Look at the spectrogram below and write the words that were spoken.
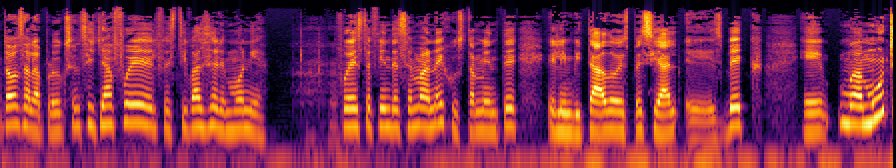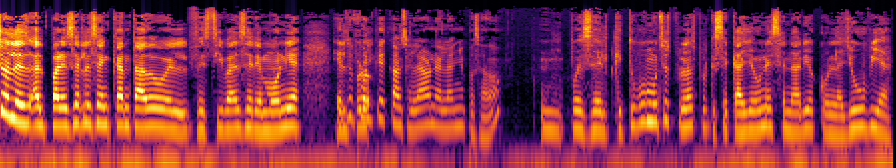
Preguntamos a la producción si ya fue el festival ceremonia. Fue este fin de semana y justamente el invitado especial es Beck. Eh, a muchos les, al parecer les ha encantado el festival ceremonia. El fue el que cancelaron el año pasado? Mm, pues el que tuvo muchos problemas porque se cayó un escenario con la lluvia.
